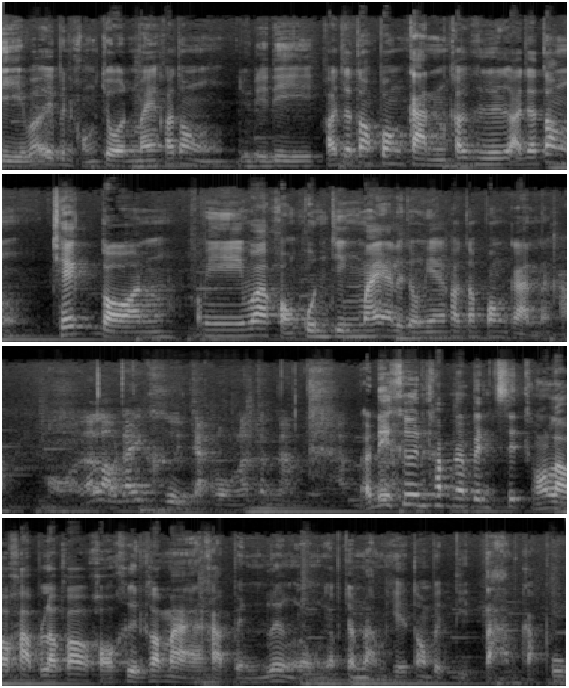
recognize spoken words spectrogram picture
ดีๆ ว่าเอ้ยเป็นของโจรไหมเขาต้องอยู่ดีๆ เขาจะต้องป้องกันเขาคืออาจจะต้องเช็คก่อนมีว่าของคุณจริงไหมอะไรตรงเนี้ยเขาต้องป้องกันนะครับอ๋อแล้วเราได้คืนจากโรงรับจำนำไหมครับอันนี้คืนครับนั่นเป็นสิทธิ์ของเราครับเราก็ขอคืนเข้ามาครับเป็นเรื่องลงยับจำนำที่ต้องไปติดตามกับผู้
